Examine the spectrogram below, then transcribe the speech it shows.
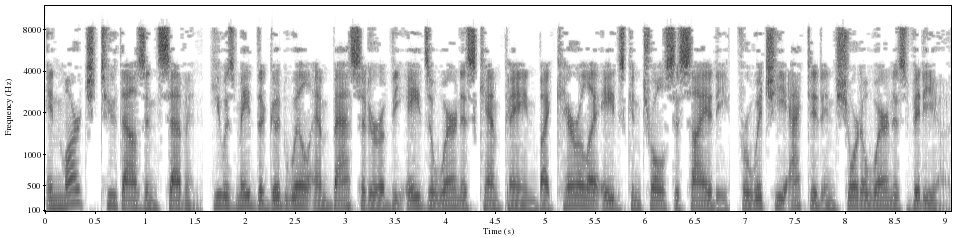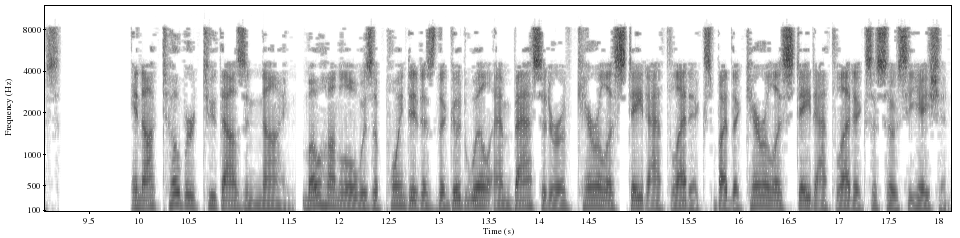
In March 2007, he was made the Goodwill Ambassador of the AIDS Awareness Campaign by Kerala AIDS Control Society, for which he acted in short awareness videos. In October 2009, Mohanlal was appointed as the Goodwill Ambassador of Kerala State Athletics by the Kerala State Athletics Association.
